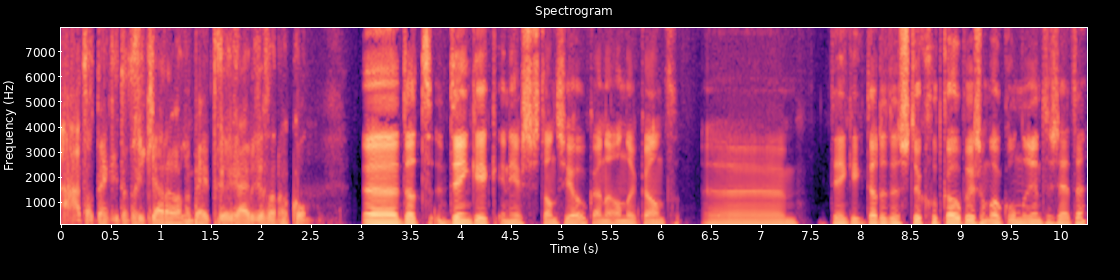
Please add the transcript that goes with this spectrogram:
Ah, toch denk ik dat Ricciardo wel een betere rijder is dan Ocon. Uh, dat denk ik in eerste instantie ook. Aan de andere kant uh, denk ik dat het een stuk goedkoper is om ook onderin te zetten.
